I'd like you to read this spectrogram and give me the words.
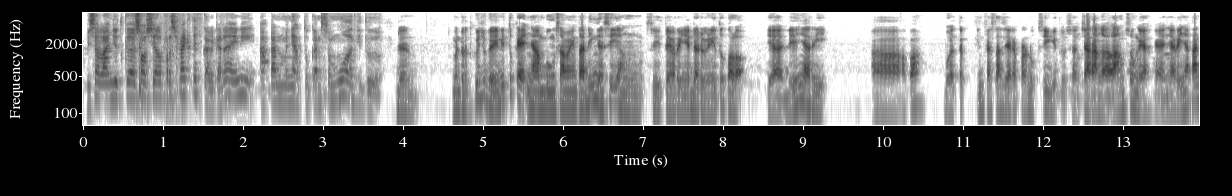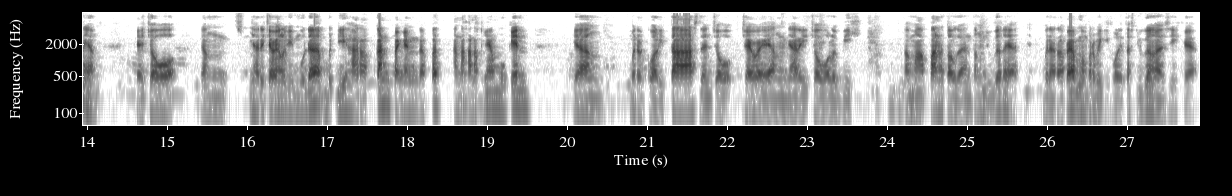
bisa lanjut ke sosial perspektif kali karena ini akan menyatukan semua gitu loh. Dan menurut gue juga ini tuh kayak nyambung sama yang tadi nggak sih yang si teorinya Darwin itu kalau ya dia nyari eh, apa buat investasi reproduksi gitu secara nggak langsung ya kayak nyarinya kan yang kayak cowok yang nyari cewek yang lebih muda diharapkan pengen dapat anak-anaknya mungkin yang berkualitas dan cowok cewek yang nyari cowok lebih mapan atau ganteng juga kayak berharapnya memperbaiki kualitas juga nggak sih kayak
